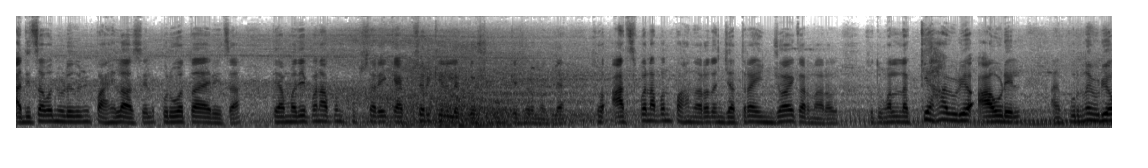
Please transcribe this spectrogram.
आधीचा पण व्हिडिओ तुम्ही पाहिला असेल पूर्वतयारीचा. त्यामध्ये पण आपण खूप सारे कॅप्चर केलेले आहेत गोष्टी कुंकेश्वरमधल्या सो आज पण आपण पाहणार आहोत आणि जत्रा एन्जॉय करणार आहोत. सो तुम्हाला नक्की हा व्हिडिओ आवडेल आणि पूर्ण व्हिडिओ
